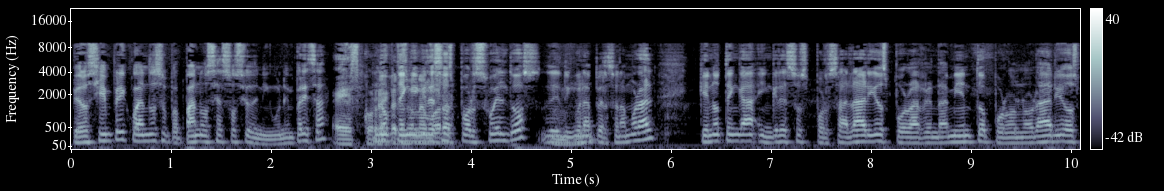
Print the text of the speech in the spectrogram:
Pero siempre y cuando su papá no sea socio de ninguna empresa, Es no correcto. tenga Persona ingresos moral. por sueldos de ninguna persona moral, que no tenga ingresos por salarios, por arrendamiento, por honorarios,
